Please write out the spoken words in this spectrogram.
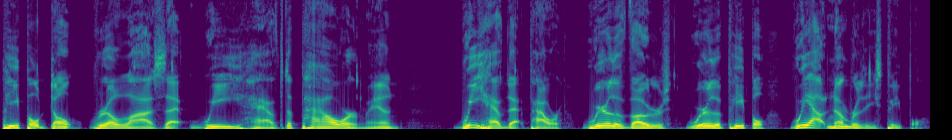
people don't realize that we have the power, man. We have that power. We're the voters. We're the people. We outnumber these people.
